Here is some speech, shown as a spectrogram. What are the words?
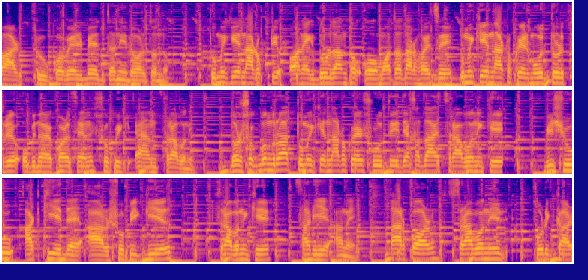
পার্ট টু কবে আসবে জানিয়ে দেওয়ার জন্য। তুমি কে নাটকটি অনেক দুর্দান্ত ও মজাদার হয়েছে? তুমি কে নাটকের মূল চরিত্রে অভিনয় করেছেন শফিক অ্যান্ড শ্রাবণী? দর্শক বন্ধুরা, তুমি কে নাটকের শুরুতেই দেখা যায় শ্রাবণীকে বিশু আটকিয়ে দেয় আর শফিক গিয়ে শ্রাবণীকে ছাড়িয়ে আনে। তারপর শ্রাবণীর পরীক্ষার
